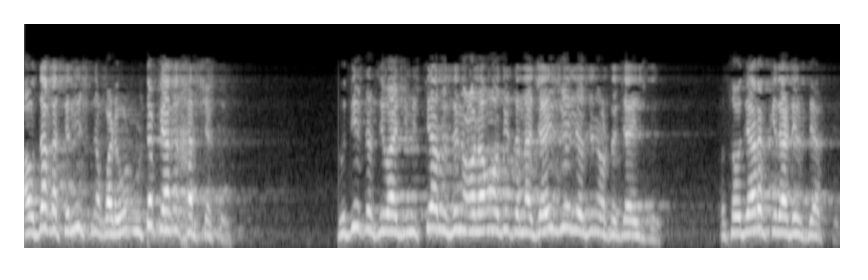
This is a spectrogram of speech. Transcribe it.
او دغه ته نیس نه غواړي الټه پې هغه خرچه کوي نو دې ته زواج مستیار او ځینې علماو دې ته ناجایز ویلي او ځینې ورته جایز ویلي په سعودي عرب کې دا ډېر زیات دی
